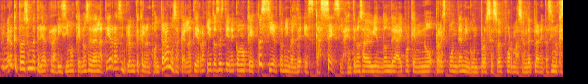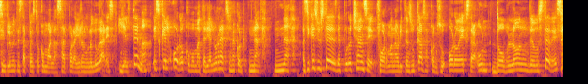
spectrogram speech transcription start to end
Primero que todo es un material rarísimo que no se da en la tierra, simplemente que lo encontramos acá en la tierra y entonces tiene como que pues, cierto nivel de escasez. La gente no sabe bien dónde hay porque no responde a ningún proceso de formación del planeta, sino que simplemente está puesto como al azar por ahí en algunos lugares. Y el tema es que el oro como material no reacciona con nada, nada. Así que si ustedes de puro chance forman ahorita en su casa con su oro extra un doblón de ustedes,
